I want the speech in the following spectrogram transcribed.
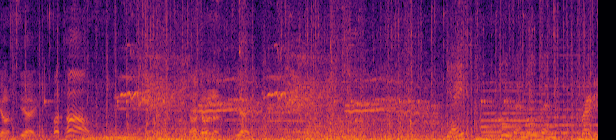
Yes, jej. Batal! Danielem, jej. Jej? Alden, Alden. Ready.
